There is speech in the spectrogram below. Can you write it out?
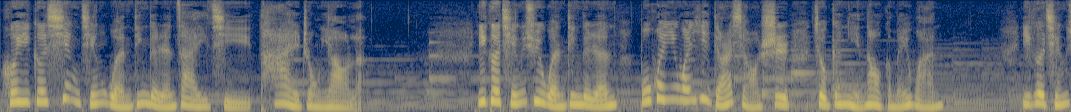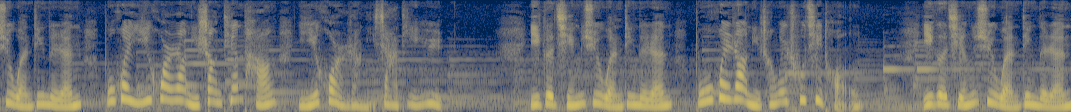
和一个性情稳定的人在一起太重要了。一个情绪稳定的人不会因为一点小事就跟你闹个没完，一个情绪稳定的人不会一会儿让你上天堂，一会儿让你下地狱。一个情绪稳定的人不会让你成为出气筒，一个情绪稳定的人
